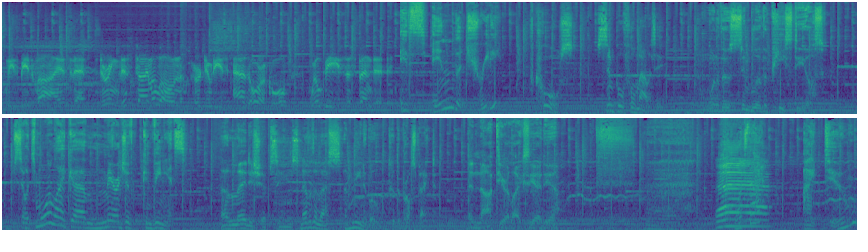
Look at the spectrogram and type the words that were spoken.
Please be advised that during this time alone, her duties as Oracle will be suspended. It's in the treaty? Of course. Simple formality. One of those symbol of the peace deals. So it's more like a marriage of convenience. Her ladyship seems nevertheless amenable to the prospect. And Noctier likes the idea. What's that? Uh, I do?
